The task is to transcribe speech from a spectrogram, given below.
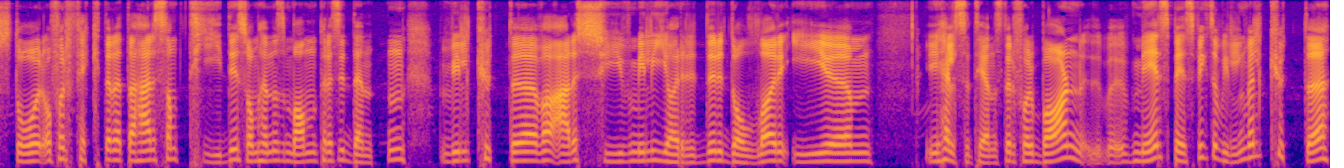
står og forfekter dette her samtidig som hennes mann, presidenten, vil kutte Hva er det, syv milliarder dollar i øhm, i helsetjenester for barn. Mer spesifikt så vil den vel kutte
